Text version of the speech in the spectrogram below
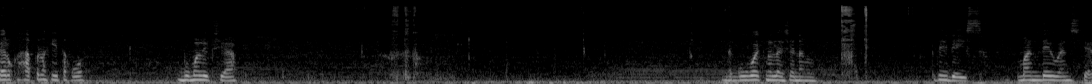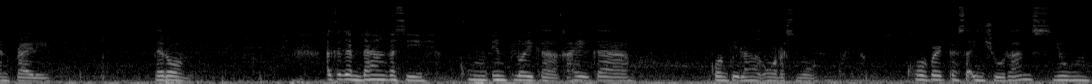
Pero kahapon nakita ko, bumalik siya. Nag-work na lang siya ng 3 days. Monday, Wednesday, and Friday. Pero, ang kagandahan kasi, kung employee ka, kahit ka konti lang ang oras mo, covered ka sa insurance, yung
